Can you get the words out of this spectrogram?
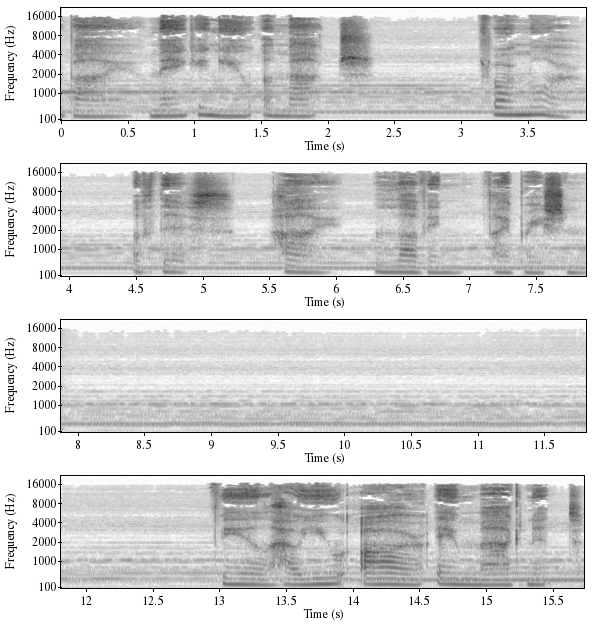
Thereby making you a match for more of this high, loving vibration. Feel how you are a magnet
